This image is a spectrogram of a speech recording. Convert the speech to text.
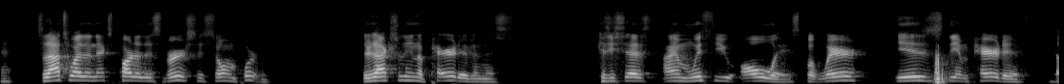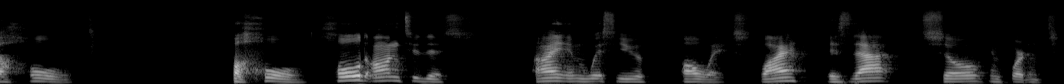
it? So that's why the next part of this verse is so important. There's actually an imperative in this because he says, I am with you always. But where is the imperative? Behold. Behold. Hold on to this. I am with you always. Why is that so important?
